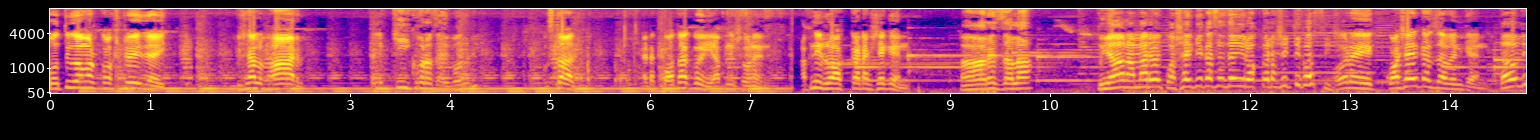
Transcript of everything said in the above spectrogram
বতিও আমার কষ্ট হয়ে যায়। বিশাল ভার। তাহলে কি করা যায় বলবি ওস্তাদ একটা কথা কই আপনি শোনেন। আপনি রক কাটা শেখেন। আরে জ্বালা। তুই আর আমার ওই কষাইকে কাছে যাই রক্তটা শিখতে করছিস? ওরে কষাইয়ের কাছে যাবেন কেন? তাহলে?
